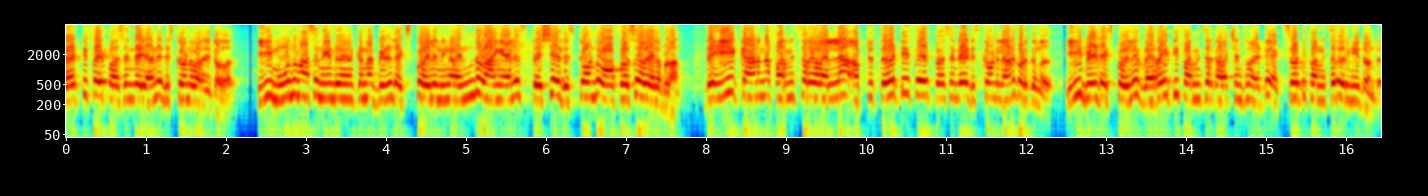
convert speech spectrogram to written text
thirty five percentage ആണ് ഡിസ്കൗണ്ട് പറഞ്ഞിട്ടുള്ളത്. ഈ മൂന്ന് മാസം നീണ്ടു നിൽക്കുന്ന ബിൽഡ് എക്സ്പോയിൽ നിങ്ങൾ എന്ത് വാങ്ങിയാലും സ്പെഷ്യൽ ഡിസ്കൗണ്ട് ഓഫേഴ്സും അവൈലബിൾ ആണ്. ഈ കാണുന്ന ഫർണിച്ചറുകളെല്ലാം up to thirty five percentage ഡിസ്കൗണ്ടിലാണ് കൊടുക്കുന്നത്. ഈ ബിൽഡ് എക്സ്പോയിൽ വെറൈറ്റി ഫർണിച്ചർ കളക്ഷൻസുമായിട്ട് എക്സോട്ടിക് ഫർണിച്ചർ ഒരുങ്ങിയിട്ടുണ്ട്.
